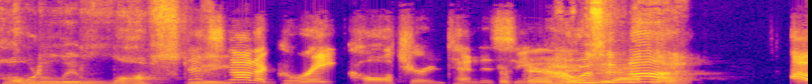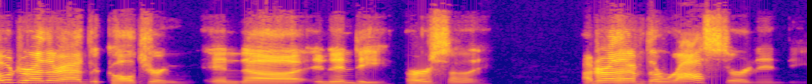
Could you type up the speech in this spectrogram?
totally lost That's me. It's not a great culture in Tennessee. Compared- How is it Indianapolis? not? I would rather have the culture in in, uh, in Indy personally. I'd rather have the roster in Indy.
